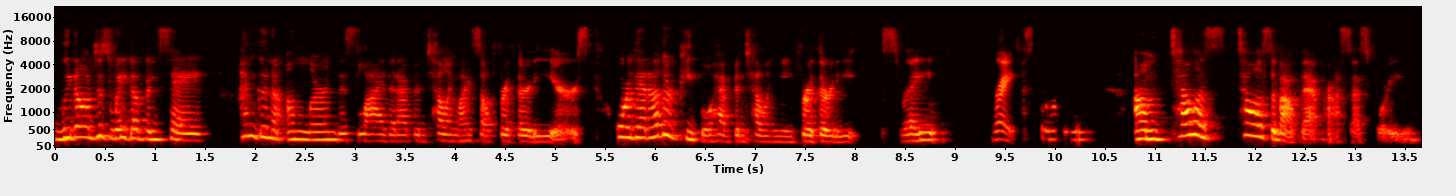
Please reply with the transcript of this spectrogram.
we don't just wake up and say, I'm going to unlearn this lie that I've been telling myself for 30 years or that other people have been telling me for 30 years, right? Right. So, um, tell us tell us about that process for you.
